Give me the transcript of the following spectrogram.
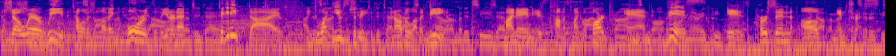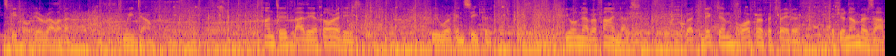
the show where we, the television loving hordes of the internet, take a deep dive into what used to be machine detect in our beloved media. terror, but it sees My name is Thomas Michael Violent Clark, and this is Person of government Interest. these people irrelevant. We don't. Hunted by the authorities. We work in secret. You'll never find us. But victim or perpetrator, if your number's up,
